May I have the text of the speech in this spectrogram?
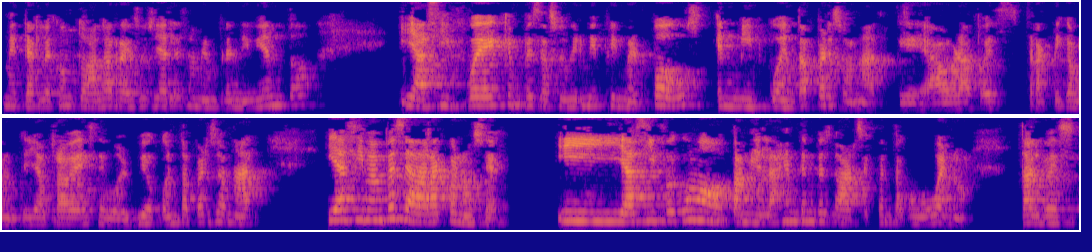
meterle con todas las redes sociales a mi emprendimiento y así fue que empecé a subir mi primer post en mi cuenta personal, que ahora pues prácticamente ya otra vez se volvió cuenta personal. Y así me empecé a dar a conocer. Y así fue como también la gente empezó a darse cuenta como, bueno, tal vez,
